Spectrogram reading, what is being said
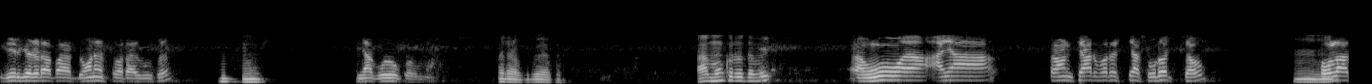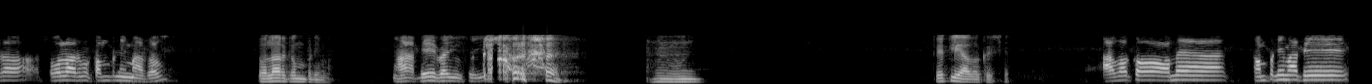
ગીર ગઢડા પાસે દોણેશ્વર આવ્યું છે. ત્યાં ગુરુકુળમાં. બરાબર બરાબર. હા હું કરું તમે? હું અહીંયા ત્રણ ચાર વર્ષ ત્યાં સુરત છું. સોલાર સોલાર કંપનીમાં છું. સોલાર કંપનીમાં? હા બે ભાઈઓ છે. હમ. કેટલી આવક હશે? આવક અમે કંપનીમાંથી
